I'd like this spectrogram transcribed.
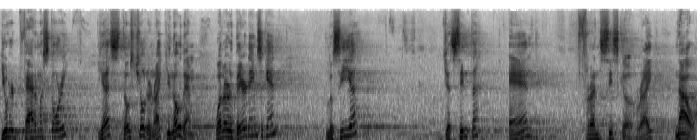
You heard Fatima's story? Yes, those children, right? You know them. What are their names again? Lucia, Jacinta, and Francisco, right? Now,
